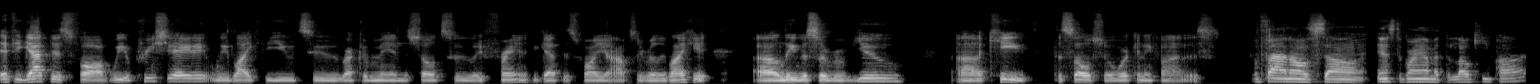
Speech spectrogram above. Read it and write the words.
if you got this far, we appreciate it. We'd like for you to recommend the show to a friend. If you got this far, you obviously really like it. Uh, leave us a review. Uh, Keith, the social, where can they find us? You can find us on Instagram at the Low Key Pod.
